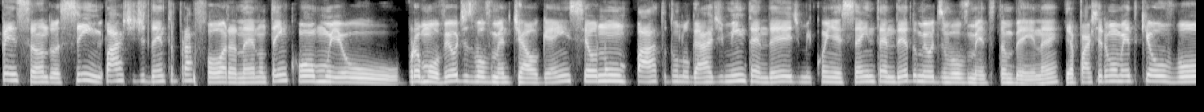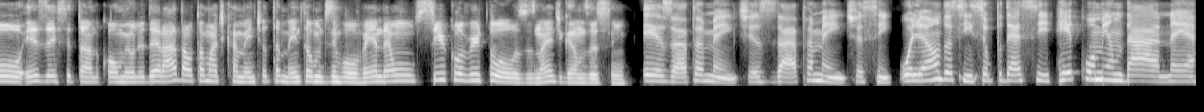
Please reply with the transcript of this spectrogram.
Pensando assim, parte de dentro para fora, né? Não tem como eu promover o desenvolvimento de alguém se eu não parto do lugar de me entender, de me conhecer, entender do meu desenvolvimento também, né? E a partir do momento que eu vou exercitando com o meu liderado, automaticamente eu também estou me desenvolvendo. É um círculo virtuoso, né? Digamos assim. Exatamente, exatamente. Assim, olhando assim, se eu pudesse recomendar né,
